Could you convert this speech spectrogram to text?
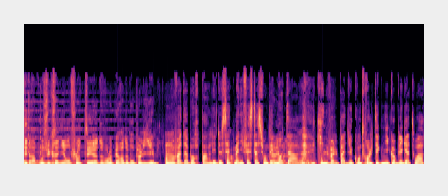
Des drapeaux ukrainiens ont flotté devant l'opéra de Montpellier. On va d'abord parler de cette Ah. manifestation des motards qui ne veulent pas du contrôle technique obligatoire.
